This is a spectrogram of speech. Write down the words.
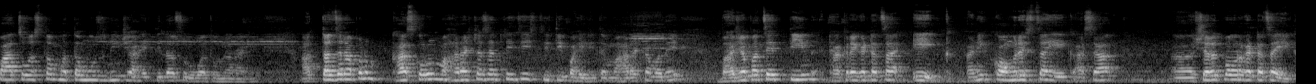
पाच वाजता मतमोजणी जी आहे तिला सुरुवात होणार आहे. आत्ता जर आपण खास करून महाराष्ट्रासाठी जी स्थिती पाहिली तर महाराष्ट्रामध्ये भाजपाचे तीन ठाकरे गटाचा एक आणि काँग्रेसचा एक असा शरद पवार गटाचा एक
